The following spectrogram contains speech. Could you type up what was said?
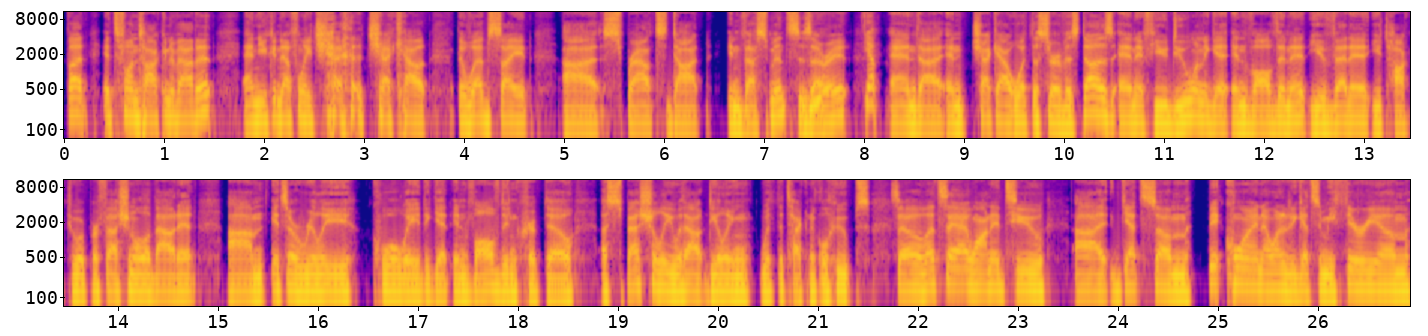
But it's fun talking about it, and you can definitely che- check out the website uh, sprouts.investments. Is that right? Yep. and uh, and check out what the service does. And if you do want to get involved in it, you vet it, you talk to a professional about it. Um, it's a really cool way to get involved in crypto, especially without dealing with the technical hoops. So let's say I wanted to uh, get some Bitcoin, I wanted to get some Ethereum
